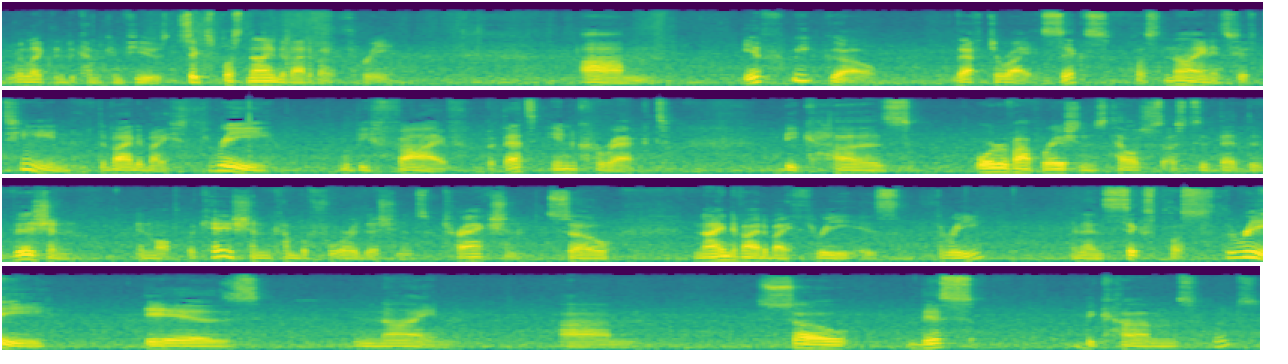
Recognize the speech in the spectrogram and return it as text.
we're likely to become confused. 6 plus 9 divided by 3. Um, if we go left to right, 6 plus 9 is 15, divided by 3 would be 5. But that's incorrect because order of operations tells us that division and multiplication come before addition and subtraction. So 9 divided by 3 is 3, and then 6 plus 3 is 9. Um, so this becomes, oops,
